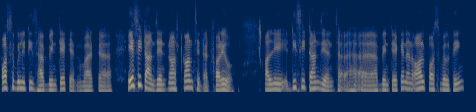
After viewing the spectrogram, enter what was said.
possibilities have been taken. But uh, ac transient not considered for you only dc transients have been taken and all possible thing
